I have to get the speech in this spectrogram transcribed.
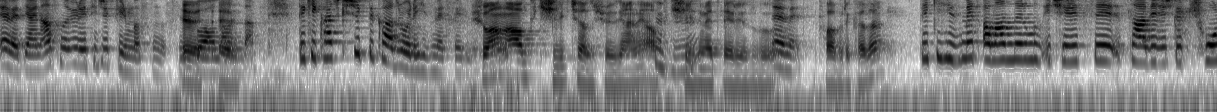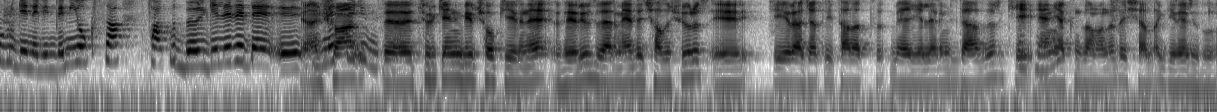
Evet yani aslında üretici firmasınız siz Evet, bu alanda. evet. Peki kaç kişilik bir kadroyla hizmet veriyorsunuz? Şu an 6 kişilik çalışıyoruz yani 6 kişi hizmet veriyoruz bu Evet. fabrikada. Peki hizmet alanlarımız içerisi sadece işte Çorlu genelinde mi yoksa farklı bölgelere de e, Yani hizmet şu an verir e, misiniz? Türkiye'nin birçok yerine veriyoruz, vermeye de çalışıyoruz. E, ihracat, ithalat belgelerimiz de hazır ki en yakın zamanda da inşallah gireriz bu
